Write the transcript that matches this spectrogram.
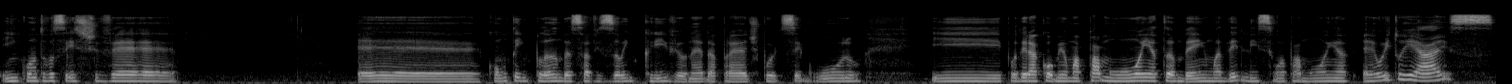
enquanto você estiver é, contemplando essa visão incrível né, da praia de Porto Seguro e poderá comer uma pamonha também, uma delícia, uma pamonha é oito reais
